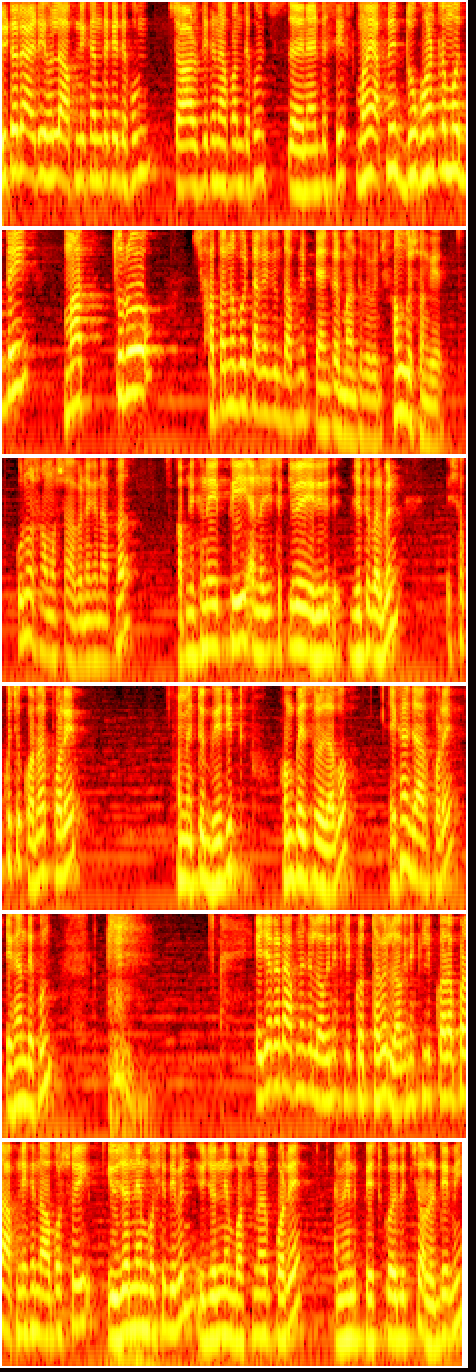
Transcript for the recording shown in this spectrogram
রিটার আইডি হলে আপনি এখান থেকে দেখুন চার্জ এখানে আপনার দেখুন নাইনটি সিক্স মানে আপনি দু ঘণ্টার মধ্যেই মাত্র সাতানব্বই টাকা কিন্তু আপনি প্যান কার্ড পারবেন সঙ্গে সঙ্গে কোনো সমস্যা হবে না এখানে আপনার? আপনি এখানে পে রেজিস্টার ক্লিয়ার যেতে পারবেন। এসব কিছু করার পরে আমি একটু ভিজিট হোম পেজ চলে যাব। এখানে যাওয়ার পরে এখানে দেখুন, এই জায়গাটা আপনাকে লগ ক্লিক করতে হবে। লগ ক্লিক করার পর আপনি এখানে অবশ্যই ইউজার নেম বসিয়ে দেবেন। ইউজার নেম বসানোর পরে আমি এখানে পেস্ট করে দিচ্ছি। অলরেডি আমি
